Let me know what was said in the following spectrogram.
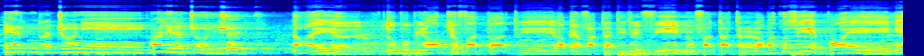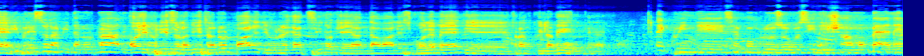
per ragioni, quali ragioni? Cioè? No, io dopo Pinocchio ho fatto altri, vabbè, ho fatto altri tre film, ho fatto altra roba così e poi niente. Hai ripreso la vita normale? Ho diciamo. ripreso la vita normale di un ragazzino che andava alle scuole medie tranquillamente, ecco e quindi si è concluso così diciamo. Bene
